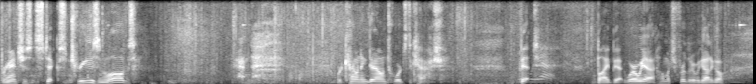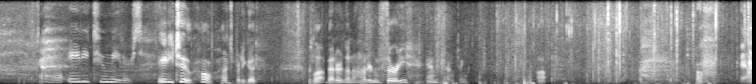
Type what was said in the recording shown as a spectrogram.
branches and sticks and trees and logs. And we're counting down towards the cache. Bit by bit. Where are we at? How much further do we got to go? 82 meters. 82. Oh, that's pretty good. It was a lot better than 130 and counting up. Oh, yeah.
